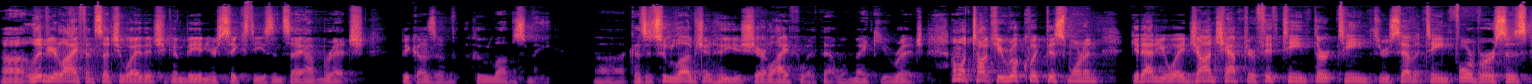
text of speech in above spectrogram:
Uh, live your life in such a way that you can be in your 60s and say, I'm rich because of who loves me because uh, it's who loves you and who you share life with that will make you rich. I want to talk to you real quick this morning. Get out of your way. John chapter 15, 13 through 17, four verses.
